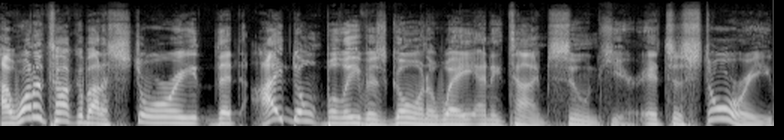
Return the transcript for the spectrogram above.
I want to talk about a story that I don't believe is going away anytime soon here. It's a story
